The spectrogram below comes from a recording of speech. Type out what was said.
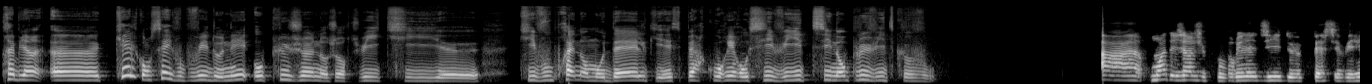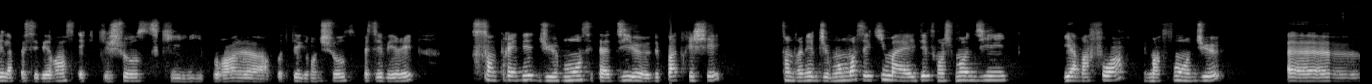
Très bien. Euh, quel conseil vous pouvez donner aux plus jeunes aujourd'hui qui, euh, qui vous prennent en modèle, qui espèrent courir aussi vite, sinon plus vite que vous? Ah, moi, déjà, je pourrais leur dire de persévérer. La persévérance est quelque chose qui pourra leur apporter grandes choses. Persévérer. S'entraîner durement, c'est-à-dire euh, ne pas tricher. S'entraîner durement. Moi, ce qui m'a aidé, franchement, dit, il y a ma foi, ma foi en Dieu. Euh,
